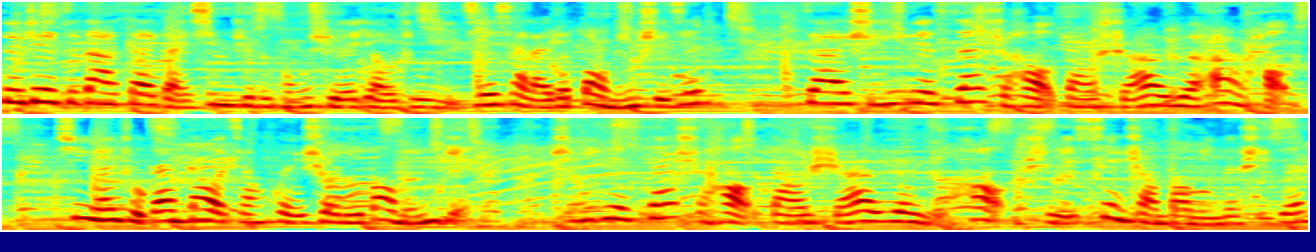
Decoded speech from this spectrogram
对这次大赛感兴趣的同学要注意接下来的报名时间，在十一月三十号到十二月二号，信源主干道将会设立报名点。十一月三十号到十二月五号是线上报名的时间。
